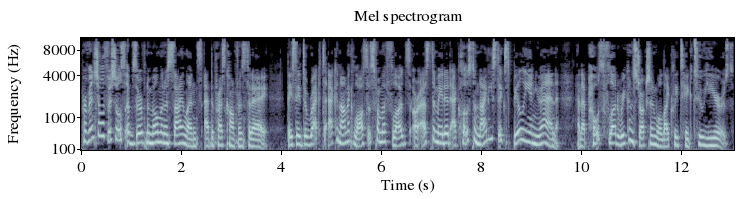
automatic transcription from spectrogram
Provincial officials observed a moment of silence at the press conference today. They say direct economic losses from the floods are estimated at close to 96 billion yuan, and that post-flood reconstruction will likely take two years.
